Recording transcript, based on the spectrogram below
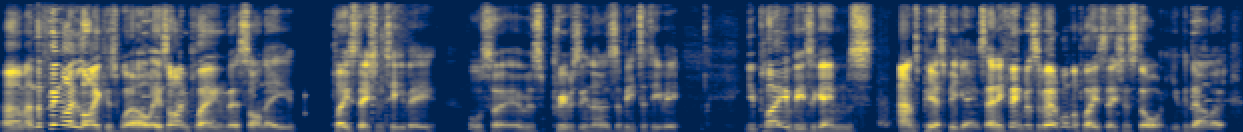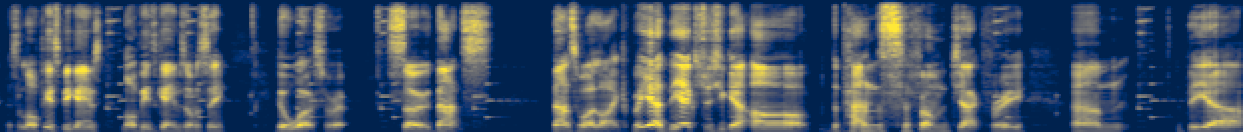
Um, and the thing I like as well is I'm playing this on a PlayStation TV. Also, it was previously known as a Vita TV. You play Vita games and PSP games. Anything that's available on the PlayStation Store, you can download. There's a lot of PSP games, a lot of Vita games, obviously. It all works for it. So that's that's what I like. But yeah, the extras you get are the pants from Jak 3, um, the uh,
